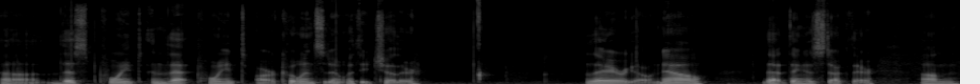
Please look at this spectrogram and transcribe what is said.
uh, this point and that point are coincident with each other. There we go. Now that thing is stuck there. Um,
